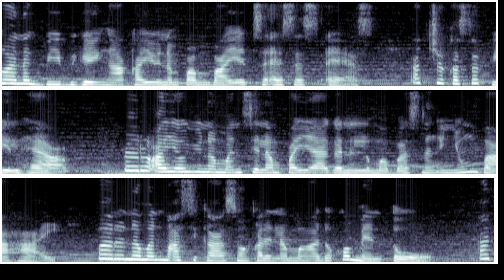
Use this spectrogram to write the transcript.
nga nagbibigay nga kayo ng pambayad sa SSS at saka sa PhilHealth, pero ayaw nyo naman silang payagan na lumabas ng inyong bahay para naman maasikaso ang kanilang mga dokumento at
